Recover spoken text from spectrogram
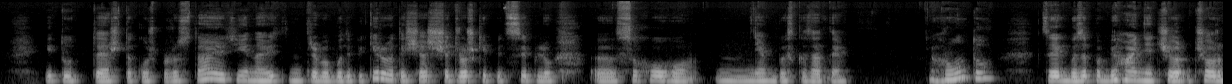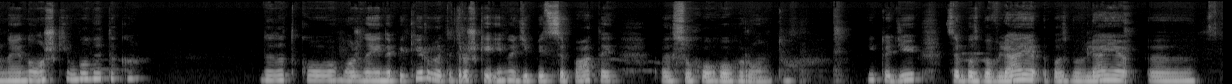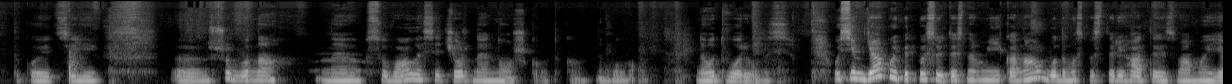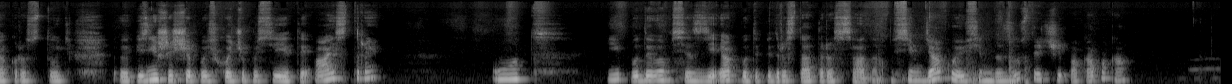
І тут теж також проростають, її навіть не треба буде пікірувати. Зараз ще трошки підсиплю е, сухого, як би сказати, ґрунту. Це якби запобігання чор- чорної ножки буде така. Додатково можна її не пікірувати, трошки іноді підсипати е, сухого ґрунту. І тоді це позбавляє, позбавляє е, такої цієї, е, щоб вона не псувалася, чорна ножка така от не була, не утворювалася. Усім дякую, підписуйтесь на мій канал, будемо спостерігати з вами, як ростуть. Е, Пізніше ще хочу посіяти айстри. От. І подивимося, як буде підростати розсада. Усім дякую, всім до зустрічі. Пока-пока.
